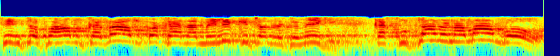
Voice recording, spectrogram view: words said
sintofahamu kadhaa mpaka anamiliki tunachomiliki kakutana na mambo.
